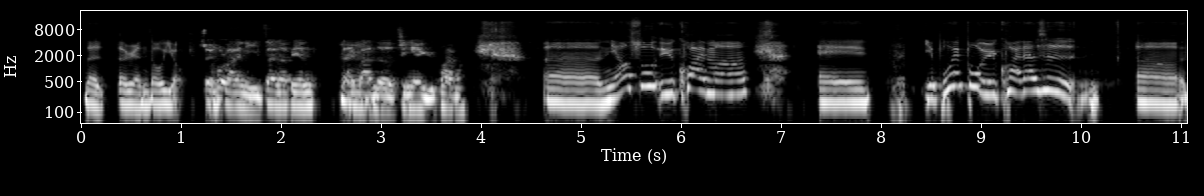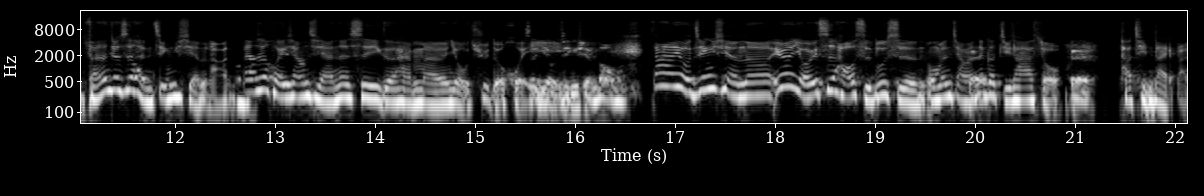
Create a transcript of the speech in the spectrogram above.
的的人都有。所以后来你在那边代班的经验愉快吗？嗯，你要说愉快吗？诶，也不会不愉快，但是。呃，反正就是很惊险啦。但是回想起来，那是一个还蛮有趣的回忆。真有惊险到吗？当然有惊险呢，因为有一次好死不死，我们讲的那个吉他手，对。他请代班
